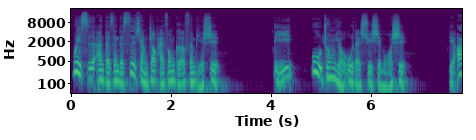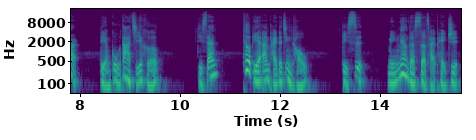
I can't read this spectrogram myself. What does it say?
魏斯安德森的四项招牌风格分别是：第一，物中有物的叙事模式，第二，典故大集合；第三，特别安排的镜头；第四，明亮的色彩配置。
